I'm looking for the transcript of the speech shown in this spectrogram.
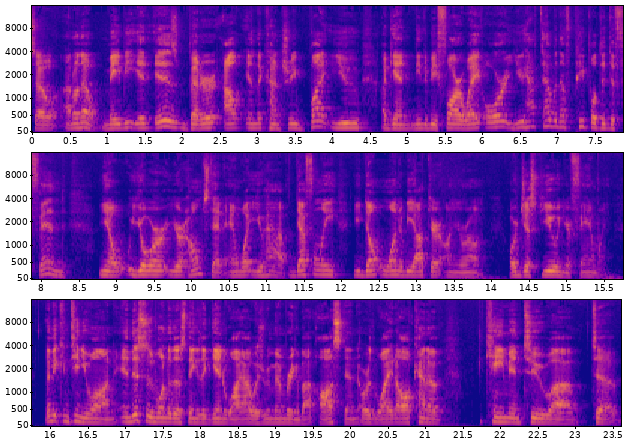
So I don't know. Maybe it is better out in the country, but you again need to be far away, or you have to have enough people to defend, you know, your your homestead and what you have. Definitely, you don't want to be out there on your own or just you and your family. Let me continue on. And this is one of those things, again, why I was remembering about Austin or why it all kind of came into uh, to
